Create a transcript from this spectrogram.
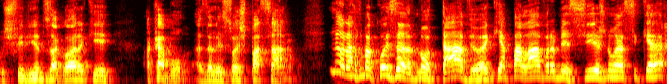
os feridos agora que acabou, as eleições passaram. Leonardo, uma coisa notável é que a palavra Messias não é sequer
